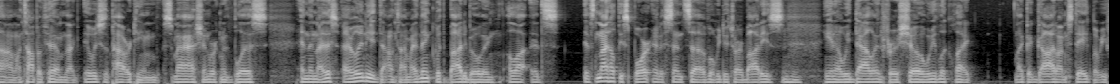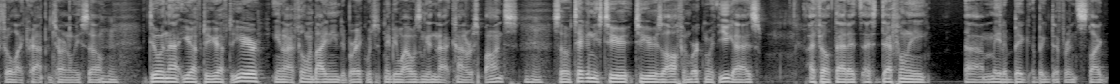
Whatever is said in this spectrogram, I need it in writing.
Um, on top of him, like it was just a power team, Smash and working with Bliss. And then I just I really needed downtime. I think with bodybuilding, a lot it's it's not healthy sport in a sense of what we do to our bodies. You know, we dial in for a show, we look like like a god on stage, but we feel like crap internally. So doing that year after year after year, you know, I feel my body needed a break, which is maybe why I wasn't getting that kind of response. So taking these two two years off and working with you guys, I felt that it's, it's definitely uh, made a big a big difference. Like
